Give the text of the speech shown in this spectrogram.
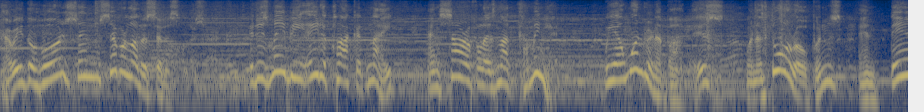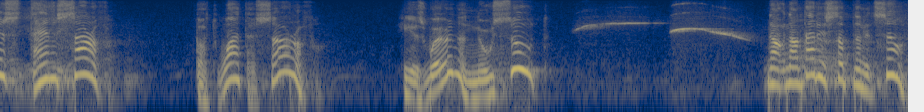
Harry the horse, and several other citizens. It is maybe 8 o'clock at night, and Sorrowful has not come in yet. We are wondering about this when a door opens, and there stands Sorrowful. But what a Sorrowful. He is wearing a new suit. Now, now that is something in itself,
